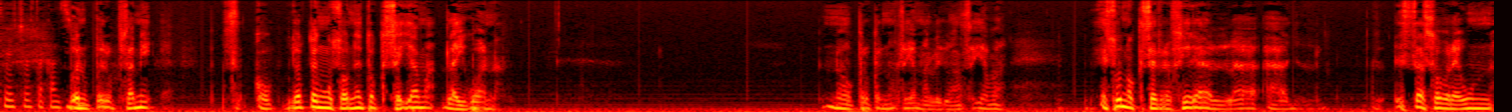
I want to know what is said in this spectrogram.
Se hecho esta canción. Bueno, pero pues a mí, yo tengo un soneto que se llama La iguana. No, creo que no se llama La iguana, se llama... Es uno que se refiere a, la, está sobre un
